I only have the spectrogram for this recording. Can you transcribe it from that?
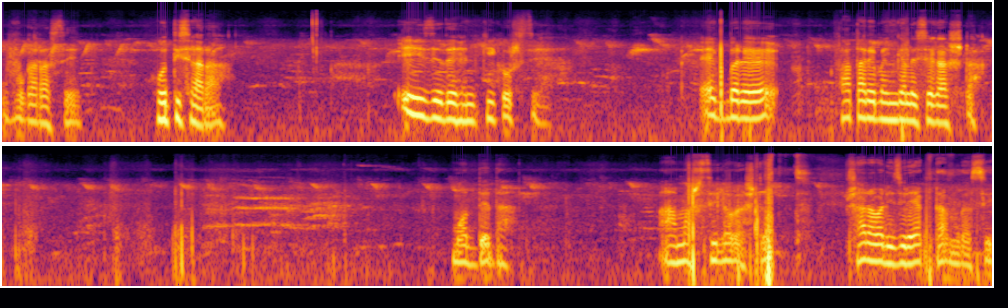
উপকার আছে। হতি ছাড়া। এই যে দেখেন কি করছে। একবারে ফাতারে বেঙ্গালেছে গাছটা। মধ্যে দা, আমার ছিল গাছটা। সারা বাড়ি জুড়ে একটা আম গাছই।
